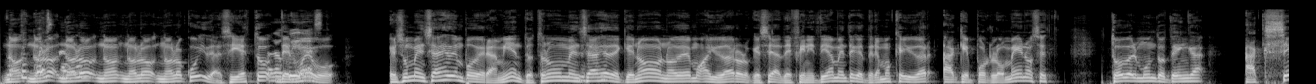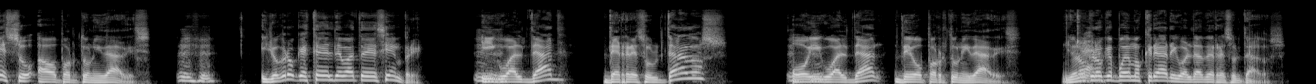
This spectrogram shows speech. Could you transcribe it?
No, no, lo, no, lo, no, no, lo, no lo cuidas. Y esto, de nuevo, es un mensaje de empoderamiento. Esto no es un mensaje de que no, no debemos ayudar o lo que sea. Definitivamente que tenemos que ayudar a que por lo menos todo el mundo tenga acceso a oportunidades. Y yo creo que este es el debate de siempre. Igualdad de resultados o igualdad de oportunidades. Yo no creo que podemos crear igualdad de resultados.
